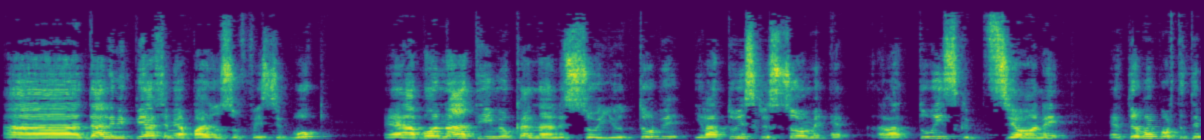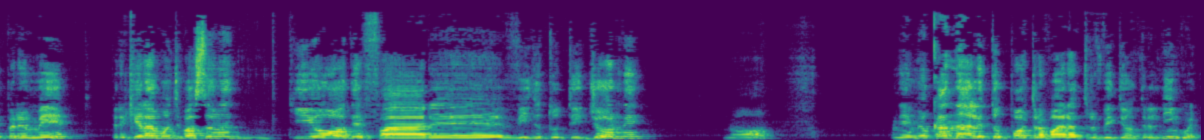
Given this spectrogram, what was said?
Uh, dai mi piace alla mia pagina su Facebook eh, abbonati al mio canale su YouTube e la tua iscrizione, è, la tua iscrizione è troppo importante per me perché la motivazione che ho di fare video tutti i giorni, no? Nel mio canale tu puoi trovare altri video in altre lingue,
